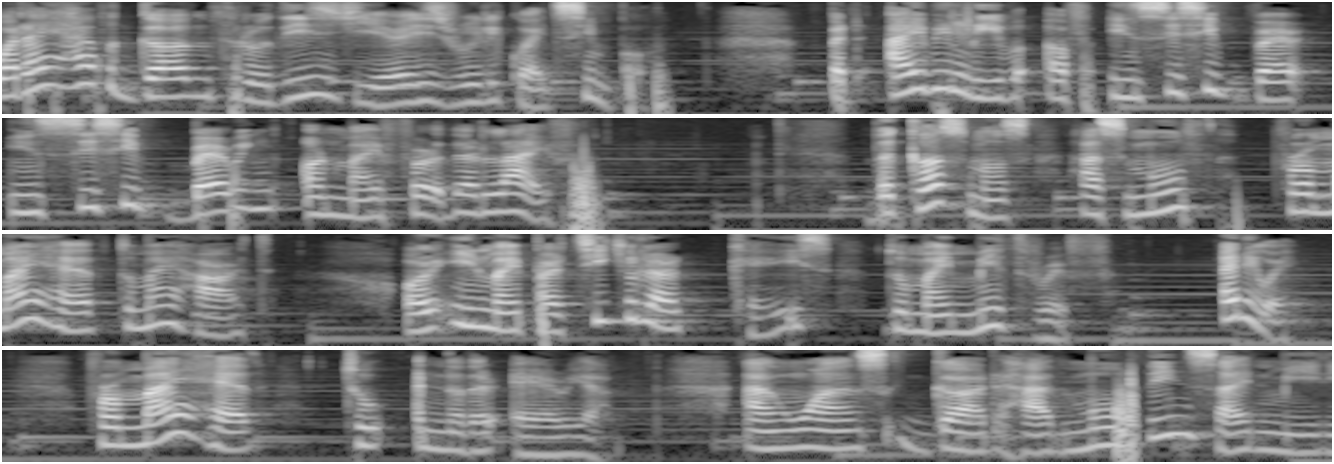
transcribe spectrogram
What I have gone through this year is really quite simple, but I believe of incisive, bear, incisive bearing on my further life. The cosmos has moved from my head to my heart or in my particular case, to my midriff. Anyway, from my head to another area. And once God had moved inside me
